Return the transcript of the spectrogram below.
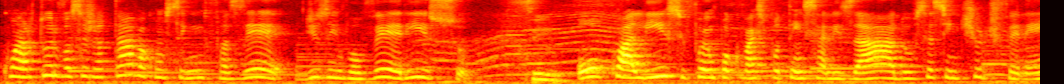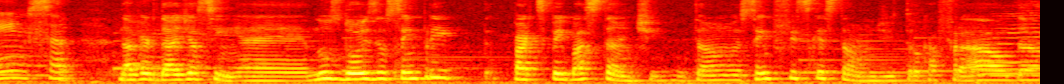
com o Arthur você já estava conseguindo fazer, desenvolver isso? Sim, Ou com a Alice foi um pouco mais potencializado? Você sentiu diferença? na verdade, assim, é, nos dois eu sempre participei bastante. Então eu sempre fiz questão de trocar fralda,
